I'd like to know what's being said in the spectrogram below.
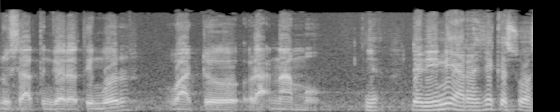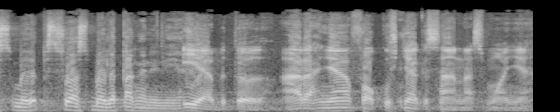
Nusa Tenggara Timur, Waduk Raknamo. ya. Dan ini arahnya ke swasembada, swasembada pangan ini ya. Iya betul, arahnya fokusnya ke sana semuanya.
